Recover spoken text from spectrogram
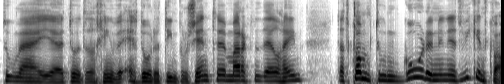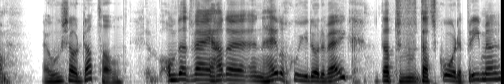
toen wij, eh, toen, dan gingen we echt door de 10% marktendeel heen. Dat kwam toen Gordon in het weekend kwam. En hoezo dat dan? Omdat wij hadden een hele goede door de week. Dat, dat scoorde prima.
